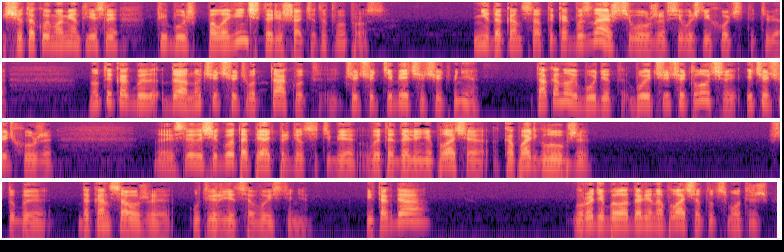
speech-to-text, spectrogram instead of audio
Еще такой момент, если ты будешь половинчато решать этот вопрос, не до конца, ты как бы знаешь, чего уже Всевышний хочет от тебя. Ну, ты как бы, да, ну, чуть-чуть вот так вот, чуть-чуть тебе, чуть-чуть мне. Так оно и будет. Будет чуть-чуть лучше и чуть-чуть хуже. И в следующий год опять придется тебе в этой долине плача копать глубже, чтобы до конца уже утвердиться в истине. И тогда Вроде была долина плача, тут смотришь,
